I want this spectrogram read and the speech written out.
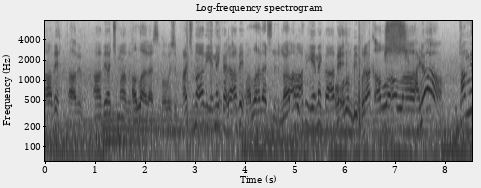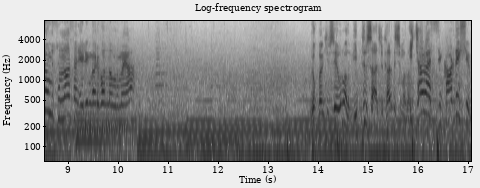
Abi, Abim abi açma abi. Allah versin babacığım. Açma abi yemek ver abi. Allah versin dedim. Ne yapıyorsun? Abi yemek abi. Oğlum bir bırak Allah Allah. Alo! Utanmıyor musun lan sen elin garibanına vurmaya? Yok ben kimseye vurmadım. İttim sadece kardeşim adamı. İtemezsin kardeşim.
